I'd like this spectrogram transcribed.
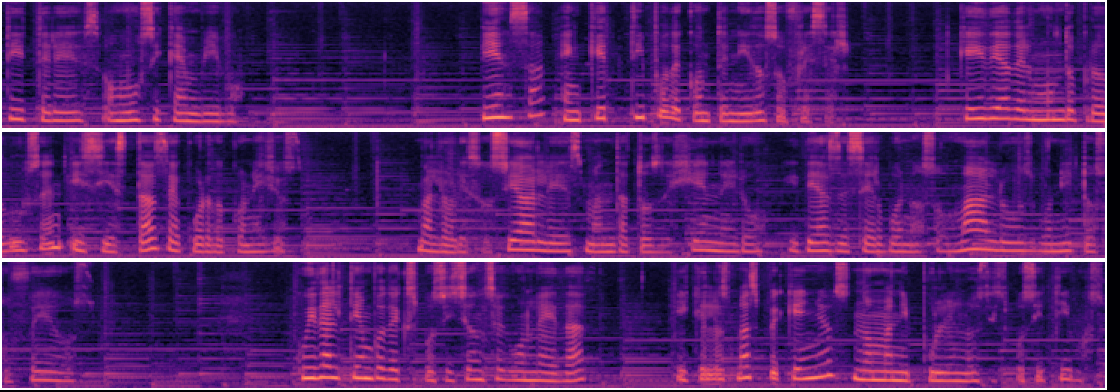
títeres o música en vivo. Piensa en qué tipo de contenidos ofrecer, qué idea del mundo producen y si estás de acuerdo con ellos valores sociales, mandatos de género, ideas de ser buenos o malos, bonitos o feos. Cuida el tiempo de exposición según la edad y que los más pequeños no manipulen los dispositivos.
